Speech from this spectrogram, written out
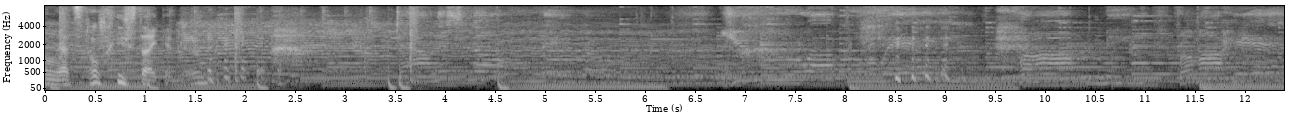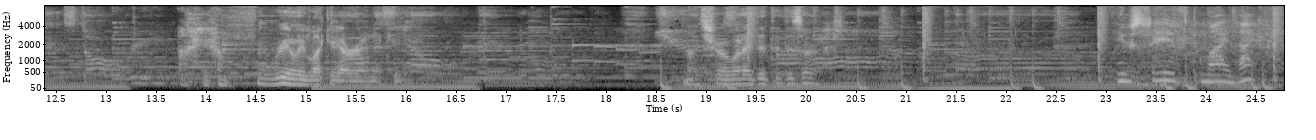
Oh, that's the least I can do. I am really lucky I ran into you. Not sure what I did to deserve it. You saved my life.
